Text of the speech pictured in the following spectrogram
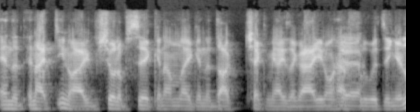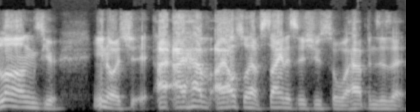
and the, and I, you know, I showed up sick, and I'm like, and the doc checked me. out. He's like, ah, you don't have Yeah. fluids in your lungs. You're, you know, it's, I, I have, I also have sinus issues. So what happens is that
